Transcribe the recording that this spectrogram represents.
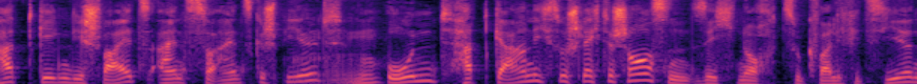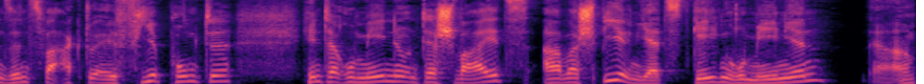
hat gegen die Schweiz 1 zu 1 gespielt mhm. und hat gar nicht so schlechte Chancen, sich noch zu qualifizieren. Sind zwar aktuell vier Punkte hinter Rumänien und der Schweiz, aber spielen jetzt gegen Rumänien. Ja.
